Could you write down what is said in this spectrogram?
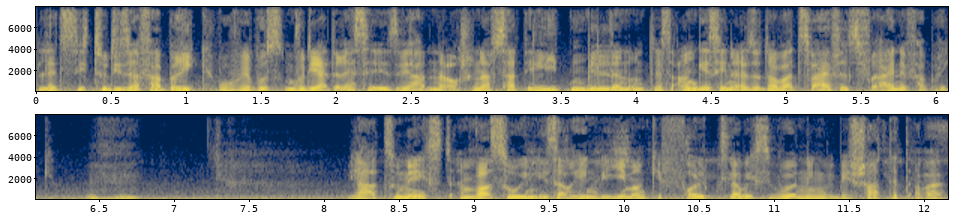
letztlich zu dieser Fabrik, wo wir wussten, wo die Adresse ist. Wir hatten auch schon auf Satellitenbildern und das angesehen, also da war zweifelsfrei eine Fabrik. Mhm. Ja, zunächst ähm, war es so, ihnen ist auch irgendwie jemand gefolgt, glaube ich. Sie wurden irgendwie beschattet, aber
